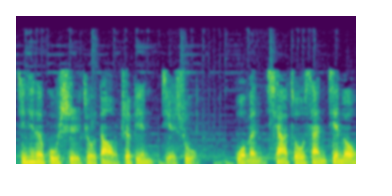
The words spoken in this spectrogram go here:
今天的故事就到这边结束，我们下周三见喽。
